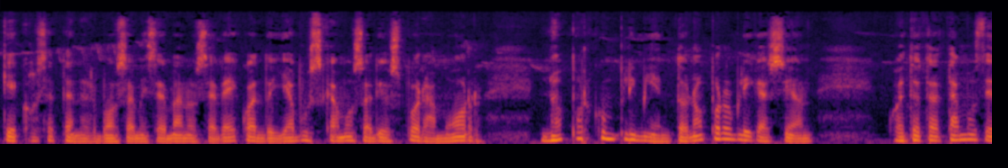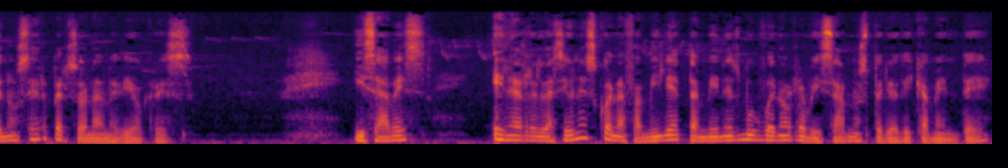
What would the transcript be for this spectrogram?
Qué cosa tan hermosa, mis hermanos, se ve cuando ya buscamos a Dios por amor, no por cumplimiento, no por obligación, cuando tratamos de no ser personas mediocres. Y sabes, en las relaciones con la familia también es muy bueno revisarnos periódicamente.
